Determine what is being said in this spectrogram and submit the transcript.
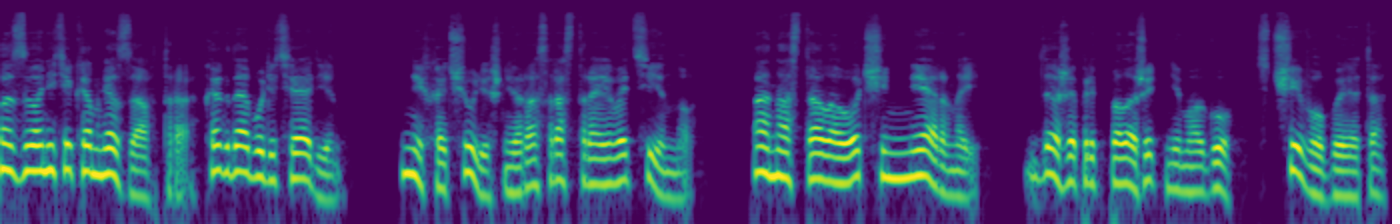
Позвоните ко мне завтра, когда будете один. Не хочу лишний раз расстраивать Инну. Она стала очень нервной. Даже предположить не могу, с чего бы это.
